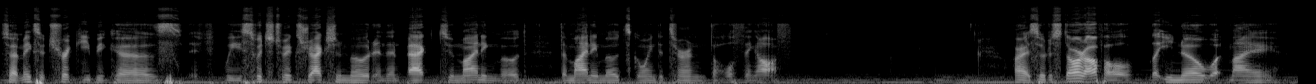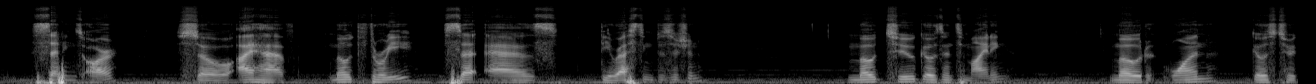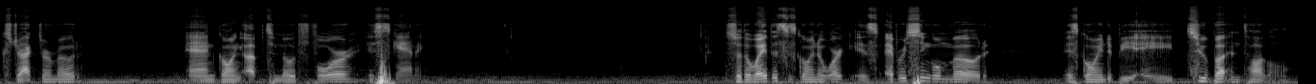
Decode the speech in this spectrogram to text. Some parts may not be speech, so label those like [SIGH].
so it makes it tricky because if we switch to extraction mode and then back to mining mode, the mining mode's going to turn the whole thing off. Alright, so to start off, I'll let you know what my settings are. So I have mode 3 set as the resting position. Mode 2 goes into mining. Mode 1 goes to extractor mode. And going up to mode 4 is scanning. So the way this is going to work is every single mode is going to be a two button toggle.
